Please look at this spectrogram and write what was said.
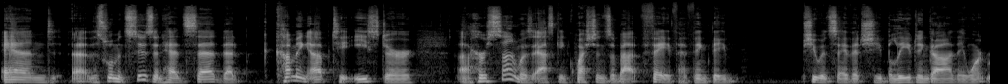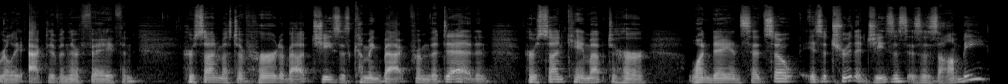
And uh, this woman, Susan, had said that coming up to Easter, uh, her son was asking questions about faith. I think they, she would say that she believed in God. They weren't really active in their faith. And her son must have heard about Jesus coming back from the dead. And her son came up to her one day and said, So, is it true that Jesus is a zombie?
